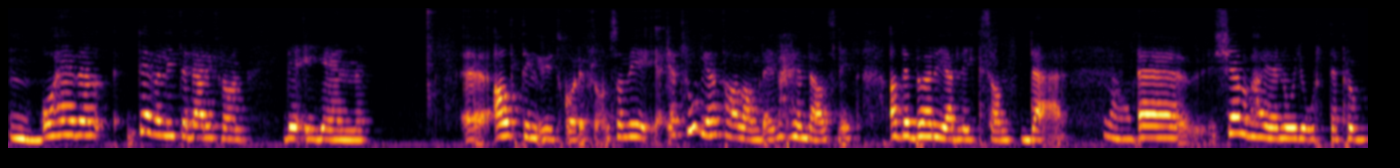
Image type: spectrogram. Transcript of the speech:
Mm. Och är väl, det är väl lite därifrån det igen allting utgår ifrån. Som vi, jag- tror vi har talat om det i varenda avsnitt, att det börjar liksom där. Ja. Eh, själv har jag nog gjort det pro,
